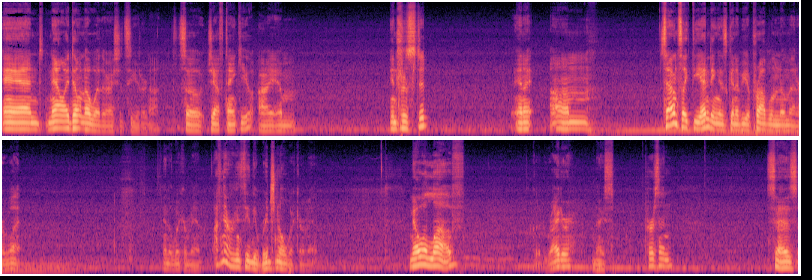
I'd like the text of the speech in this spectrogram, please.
And now I don't know whether I should see it or not. So, Jeff, thank you. I am interested. And I um sounds like the ending is going to be a problem no matter what. In The Wicker Man. I've never even seen the original Wicker Man. Noah Love good writer, nice person, says,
